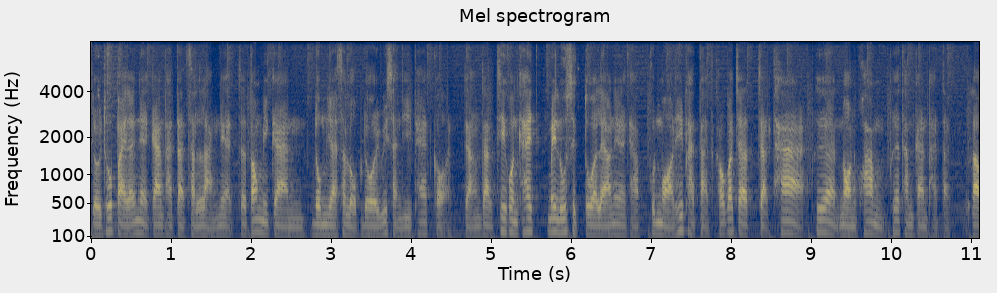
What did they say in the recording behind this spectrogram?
โดยทั่วไปแล้วเนี่ยการผ่าตัดสันหลังเนี่ยจะต้องมีการดมยาสลบโดยวิสัญญีแพทย์ก่อน หลังจากที่คนไข้ไม่รู้สึกตัวแล้วเนี่ยครับคุณหมอที่ผ่าตัดเขาก็จะจัดท่าเพื่อนอนคว่ำเพื่อทำการผ่าตัด เรา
